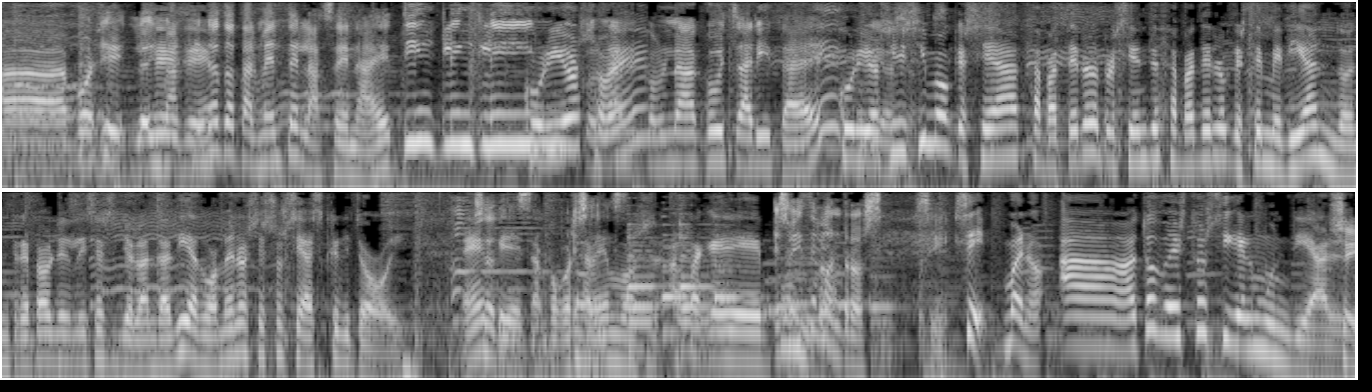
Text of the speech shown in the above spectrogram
Ah, pues sí, Lo sí, imagino sí. totalmente en la cena, ¿eh? Tin, clink, clink. Curioso, con ¿eh? Con una cucharita, ¿eh? Curiosísimo que sea Zapatero, el presidente Zapatero, que esté mediando entre Pablo Iglesias y Yolanda Díaz, o al menos eso se ha escrito hoy. ¿eh? Que dice, tampoco sabemos dice. hasta qué. Eso dice punto. Monrosi, sí. Sí, bueno, a, a todo esto sigue el Mundial. Sí.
